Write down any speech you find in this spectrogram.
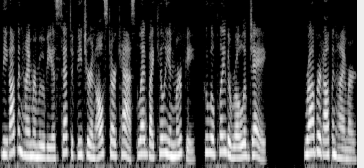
The Oppenheimer movie is set to feature an all-star cast led by Cillian Murphy, who will play the role of J. Robert Oppenheimer.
